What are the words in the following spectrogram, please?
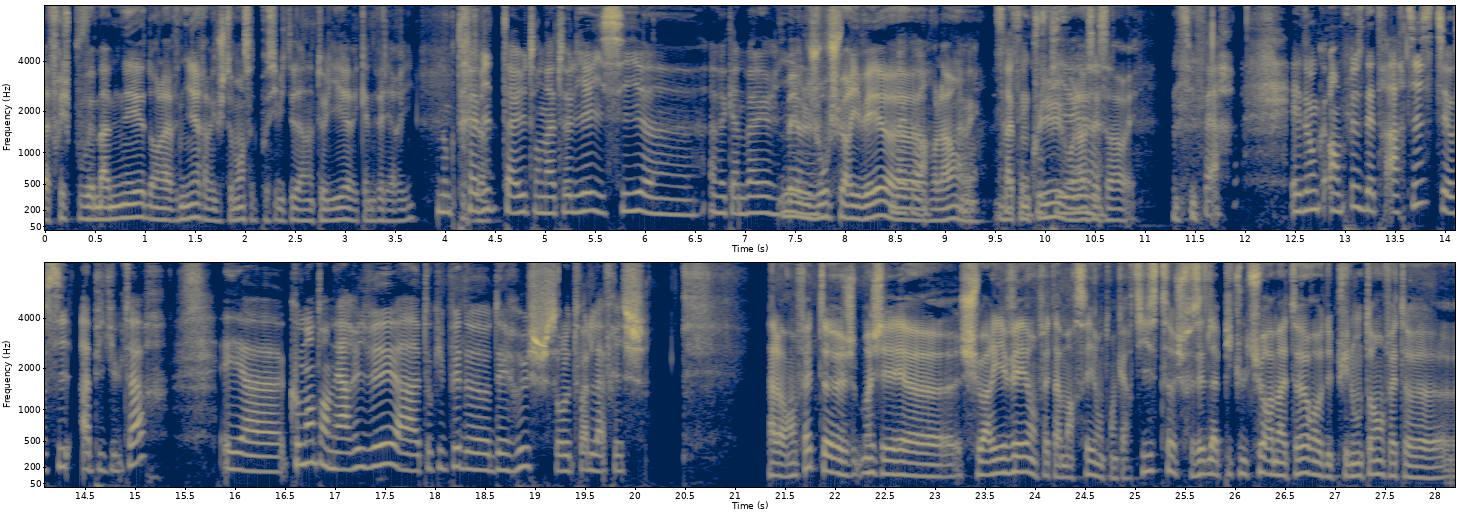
la friche pouvait m'amener dans l'avenir avec justement cette possibilité d'un atelier avec Anne Valérie. Donc très vite, tu as eu ton atelier ici avec Anne-Valérie. Mais le jour où je suis arrivé, voilà, on, Ah oui. on a conclu, voilà, c'est ça, ouais. Super. Et donc, en plus d'être artiste, tu es aussi apiculteur. Et comment t'en es arrivé à t'occuper de, des ruches sur le toit de la friche? Alors en fait, euh, je- moi j'ai, euh, je suis arrivé en fait à Marseille en tant qu'artiste. Je faisais de l'apiculture amateur euh, depuis longtemps en fait, euh,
